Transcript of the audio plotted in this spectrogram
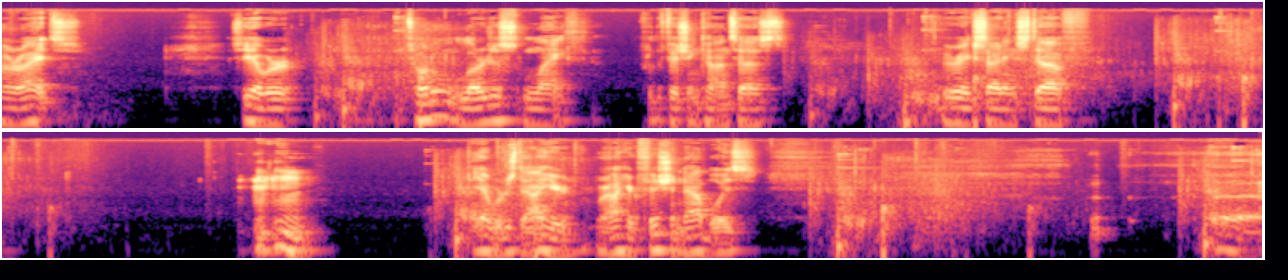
All right. So yeah, we're total largest length for the fishing contest. Very exciting stuff. yeah, we're just out here. We're out here fishing now, boys. Uh.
